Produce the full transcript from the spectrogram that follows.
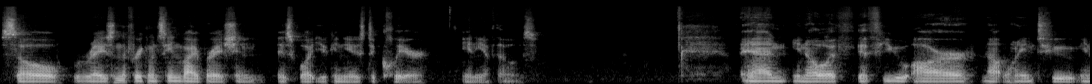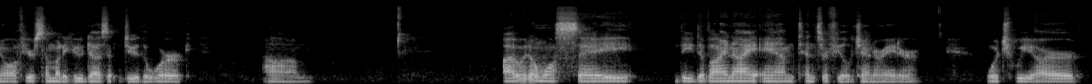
So, raising the frequency and vibration is what you can use to clear any of those and you know if if you are not wanting to you know if you're somebody who doesn't do the work um i would almost say the divine i am tensor field generator which we are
